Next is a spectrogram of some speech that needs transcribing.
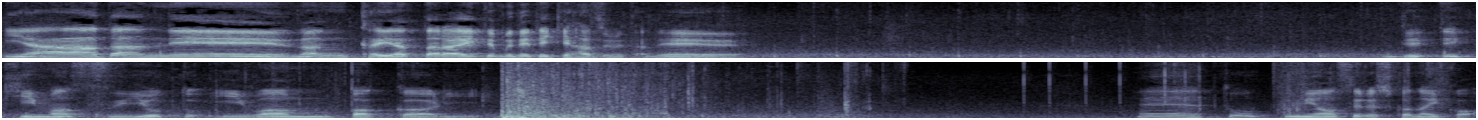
やだね。なんかやたらアイテム出てき始めたね。出てきますよと言わんばかりに。えーと組み合わせるしかないか。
